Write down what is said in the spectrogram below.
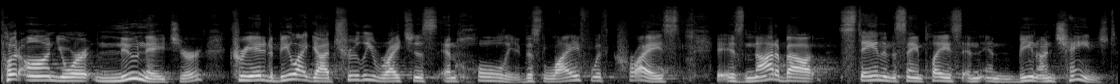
Put on your new nature, created to be like God, truly righteous and holy. This life with Christ is not about staying in the same place and, and being unchanged.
